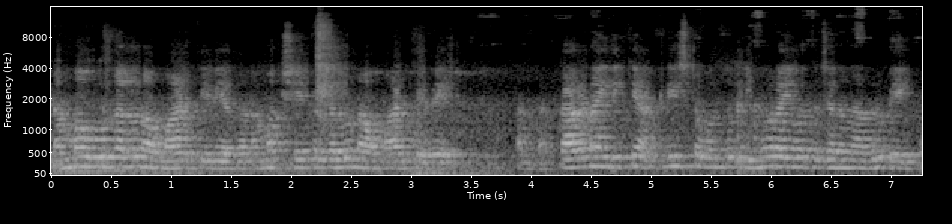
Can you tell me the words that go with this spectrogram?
ನಮ್ಮ ಊರಿನಲ್ಲೂ ನಾವು ಮಾಡ್ತೀವಿ ಅಥವಾ ನಮ್ಮ ಕ್ಷೇತ್ರದಲ್ಲೂ ನಾವು ಮಾಡ್ತೇವೆ ಅಂತ. ಕಾರಣ ಇದಕ್ಕೆ ಅಟ್ಲೀಸ್ಟ್ ಒಂದು ಇನ್ನೂರೈವತ್ತು ಜನನಾದರೂ ಬೇಕು.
